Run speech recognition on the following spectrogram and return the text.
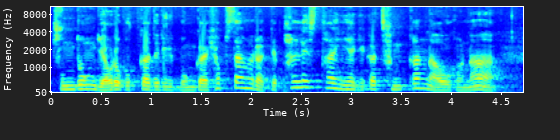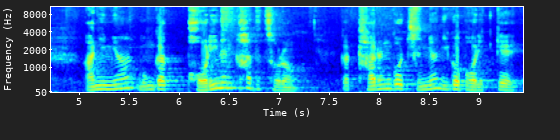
중동 여러 국가들이 뭔가 협상을 할 때 팔레스타인 이야기가 잠깐 나오거나 아니면 뭔가 버리는 카드처럼 그러니까 다른 거 주면 이거 버릴게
